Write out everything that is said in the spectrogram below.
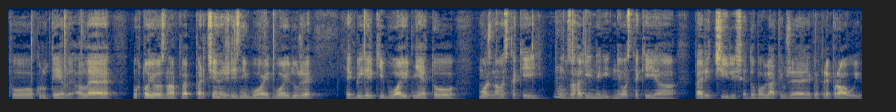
покрутили, але ну хто його знає, перчини ж різні бувають, бувають дуже якби гіркі бувають, ні, то можна ось такий, ну взагалі не, не ось такий, а перець чилі ще додати вже якби приправою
